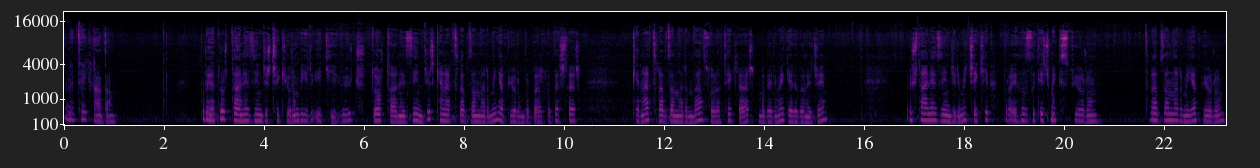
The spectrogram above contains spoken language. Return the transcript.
Şimdi tekrardan buraya 4 tane zincir çekiyorum. 1 2 3 4 tane zincir kenar trabzanlarımı yapıyorum burada arkadaşlar. Kenar trabzanlarımdan sonra tekrar modelime geri döneceğim. 3 tane zincirimi çekip burayı hızlı geçmek istiyorum. Trabzanlarımı yapıyorum.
